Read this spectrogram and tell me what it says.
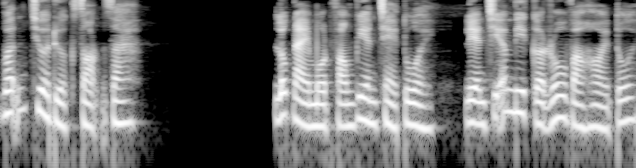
vẫn chưa được dọn ra. Lúc này một phóng viên trẻ tuổi liền chĩa micro vào hỏi tôi.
